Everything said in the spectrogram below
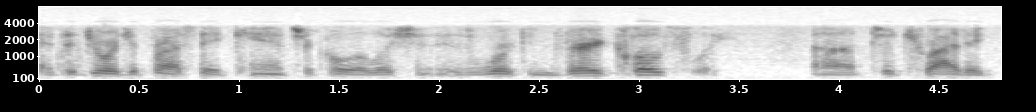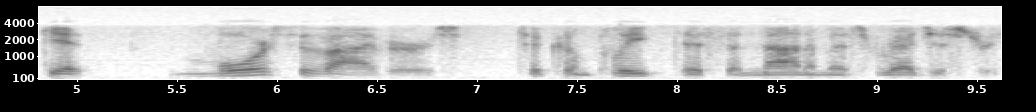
at the Georgia Prostate Cancer Coalition is working very closely uh, to try to get more survivors to complete this anonymous registry.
